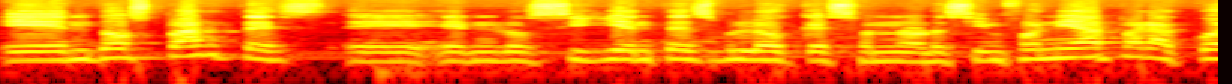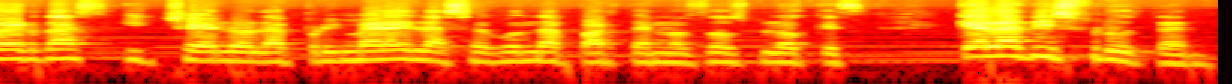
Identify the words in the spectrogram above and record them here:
en dos partes, eh, en los siguientes bloques sonoros. Sinfonía para cuerdas y cello, la primera y la segunda parte en los dos bloques. Que la disfruten.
